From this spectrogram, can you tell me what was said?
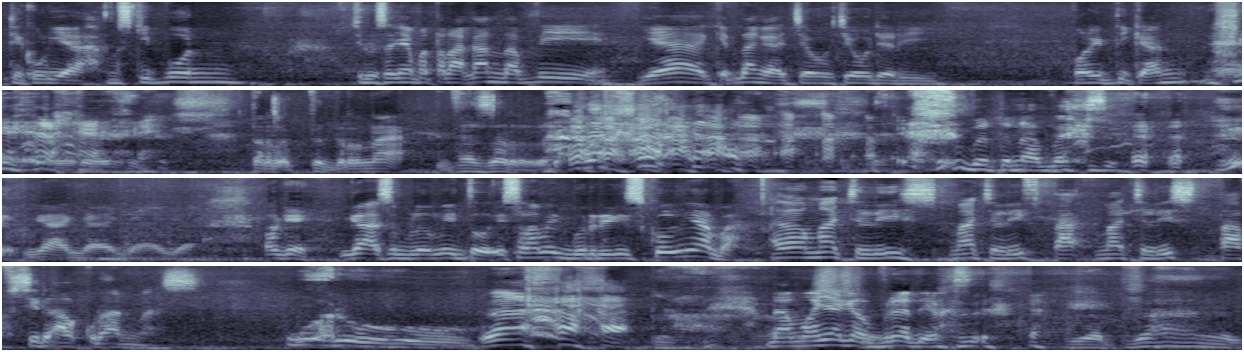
di kuliah. Meskipun jurusannya peternakan tapi ya kita nggak jauh-jauh dari politik kan Ter beternak buzzer. beternak bahasa Enggak, enggak, enggak, enggak. Oke, enggak sebelum itu Islamic boarding school-nya apa? Eh, majelis majelis ta- majelis tafsir Al-Quran mas Waduh, namanya agak berat ya mas berat banget.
